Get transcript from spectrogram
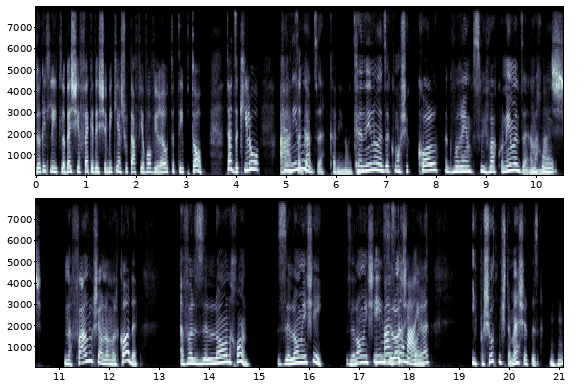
דואגת להתלבש יפה כדי שמיקי השותף יבוא ויראה אותה טיפ טופ. את יודעת, זה כאילו... קנינו ההצגה- את זה. קנינו את זה. קנינו את זה כמו שכל הגברים סביבה קונים את זה. אנחנו ממש. נפלנו שם למלכודת. אבל זה לא נכון. זה לא מישהי. זה לא מישהי, זה לא איך שהיא. פועלת. היא פשוט משתמשת בזה. מהמם.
